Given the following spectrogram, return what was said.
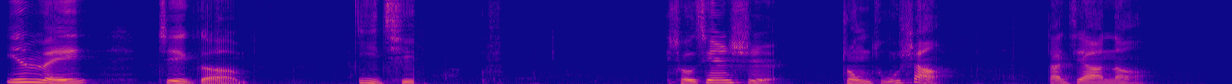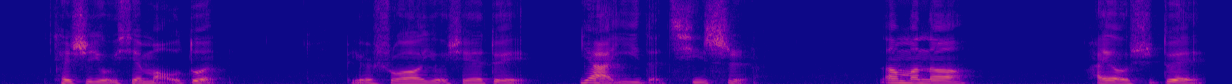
因为这个疫情，首先是种族上，大家呢开始有一些矛盾，比如说有些对亚裔的歧视，那么呢，还有是对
